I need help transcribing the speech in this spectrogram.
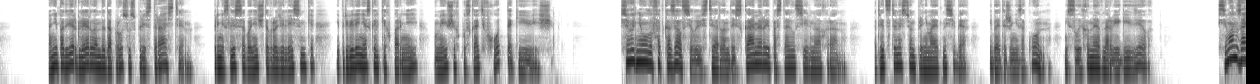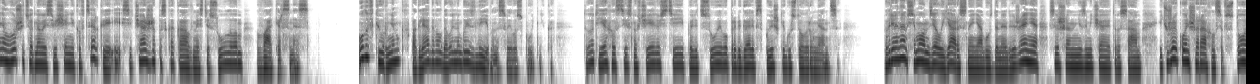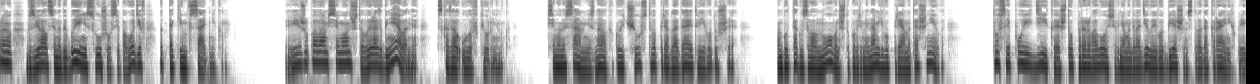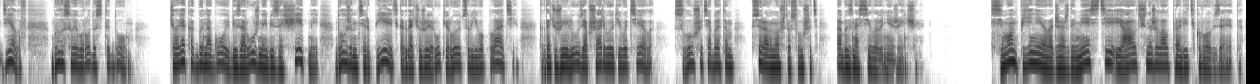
Они подвергли Эрланда допросу с пристрастием, принесли с собой нечто вроде лесенки и привели нескольких парней, умеющих пускать в ход такие вещи. Сегодня Улов отказался вывести Эрланда из камеры и поставил сильную охрану. Ответственность он принимает на себя, ибо это же незаконно, неслыханное в Норвегии дело. Симон занял лошадь у одного из священников церкви и сейчас же поскакал вместе с Уловом в Акерснес. Улов Кюрнинг поглядывал довольно боязливо на своего спутника. Тот ехал, стиснув челюсти, и по лицу его пробегали вспышки густого румянца. Временам Симон делал яростное необузданное движение, совершенно не замечая этого сам, и чужой конь шарахался в сторону, взвивался на дыбы и не слушался поводьев под таким всадником. «Вижу по вам, Симон, что вы разгневаны», — сказал Улов Кюрнинг. Симон и сам не знал, какое чувство преобладает в его душе. Он был так взволнован, что по временам его прямо тошнило — то слепое и дикое, что прорвалось в нем и доводило его бешенство до крайних пределов, было своего рода стыдом. Человек как бы ногой, безоружный и беззащитный, должен терпеть, когда чужие руки роются в его платье, когда чужие люди обшаривают его тело. Слушать об этом все равно, что слушать об изнасиловании женщины. Симон пьянел от жажды мести и алчно желал пролить кровь за это.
